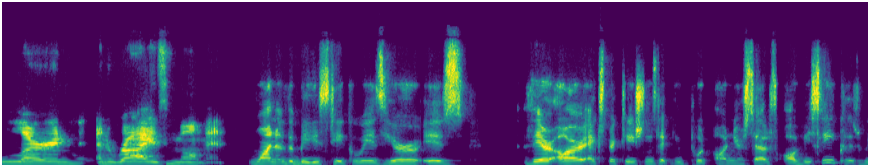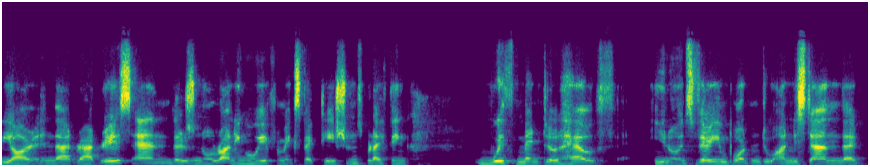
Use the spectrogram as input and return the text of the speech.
learn and rise moment? One of the biggest takeaways here is there are expectations that you put on yourself obviously because we are in that rat race and there's no running away from expectations. But i think with mental health you know it's very important to understand that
